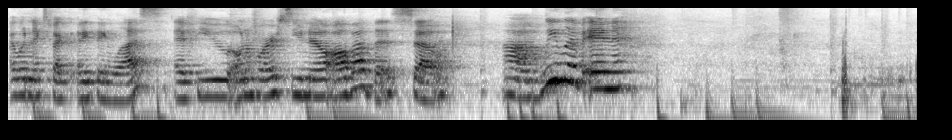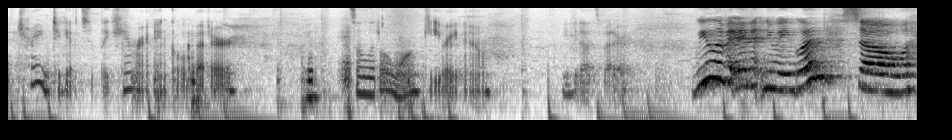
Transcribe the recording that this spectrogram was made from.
I wouldn't expect anything less. If you own a horse, you know all about this. So um, we live in trying to get to the camera angle better. It's a little wonky right now. Maybe that's better. We live in New England, so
